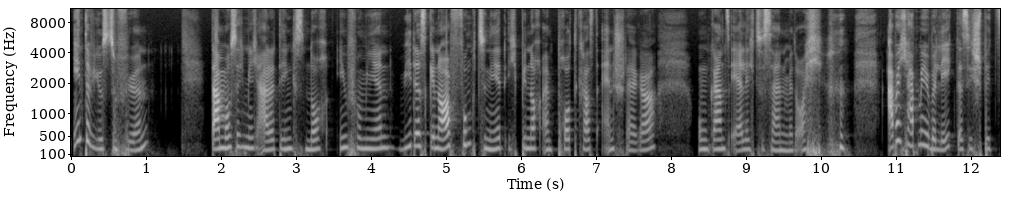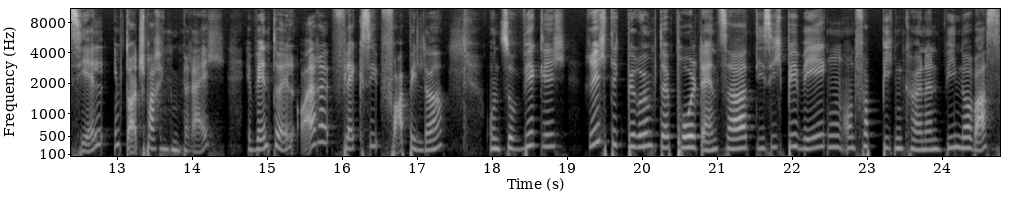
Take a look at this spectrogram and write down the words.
Interviews zu führen. Da muss ich mich allerdings noch informieren, wie das genau funktioniert. Ich bin noch ein Podcast-Einsteiger, um ganz ehrlich zu sein mit euch. Aber ich habe mir überlegt, dass ich speziell im deutschsprachigen Bereich eventuell eure Flexi-Vorbilder und so wirklich richtig berühmte Pole-Dancer, die sich bewegen und verbiegen können, wie nur was,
